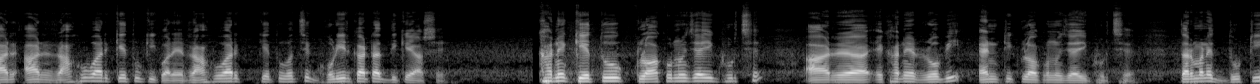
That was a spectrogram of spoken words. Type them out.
আর আর রাহু আর কেতু কি করে? রাহু আর কেতু হচ্ছে ঘড়ির কাঁটার দিকে আসে। এখানে কেতু ক্লক অনুযায়ী ঘুরছে আর এখানে রবি অ্যান্টি ক্লক অনুযায়ী ঘুরছে। তার মানে দুটি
